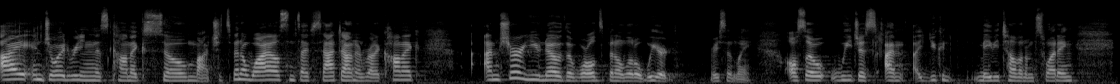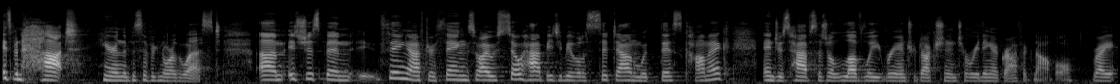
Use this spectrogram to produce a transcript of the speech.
I enjoyed reading this comic so much. It's been a while since I've sat down and read a comic. I'm sure you know the world's been a little weird recently. Also, we just, I'm, you can maybe tell that I'm sweating. It's been hot here in the Pacific Northwest. Um, it's just been thing after thing, so I was so happy to be able to sit down with this comic and just have such a lovely reintroduction into reading a graphic novel, right?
